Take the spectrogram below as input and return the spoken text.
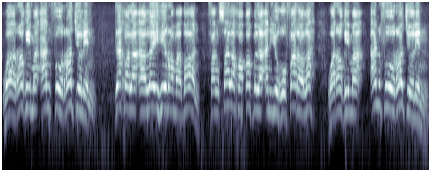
wa raghima anfu rajulin dakhala alaihi ramadan fangsalakha qabla an yughfara lah wa raghima anfu rajulin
